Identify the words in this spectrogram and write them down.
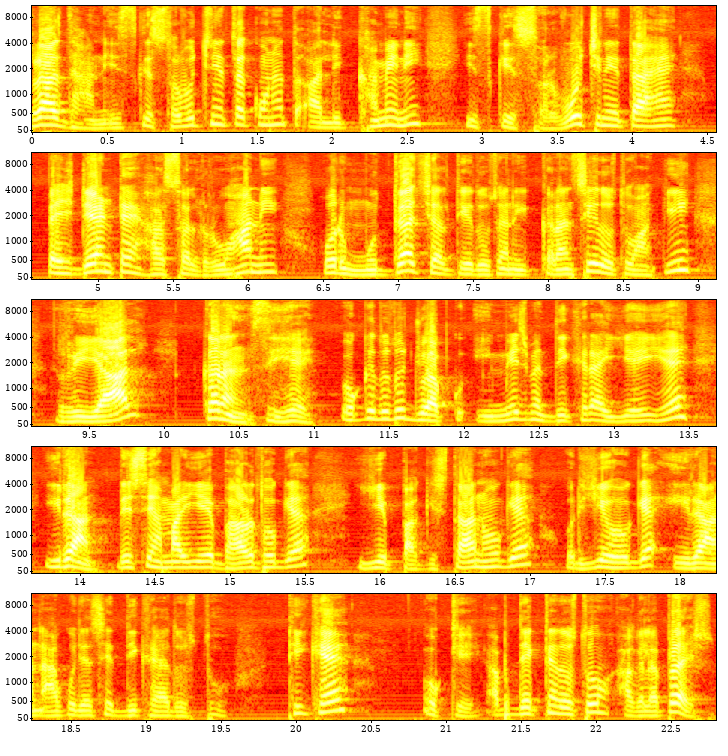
राजधानी। इसके सर्वोच्च नेता कौन है? तो अली खमेनी। इसके सर्वोच्च नेता है प्रेसिडेंट है हसल रूहानी। और मुद्रा चलती है दोस्तों यानी करेंसी है दोस्तों वहाँ की रियाल करेंसी है। ओके दोस्तों जो आपको इमेज में दिख रहा है यही है ईरान। जैसे हमारी ये भारत हो गया ये पाकिस्तान हो गया और ये हो गया ईरान। आपको जैसे दिख रहा है दोस्तों ठीक है? ओके अब देखते हैं दोस्तों अगला प्रश्न।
